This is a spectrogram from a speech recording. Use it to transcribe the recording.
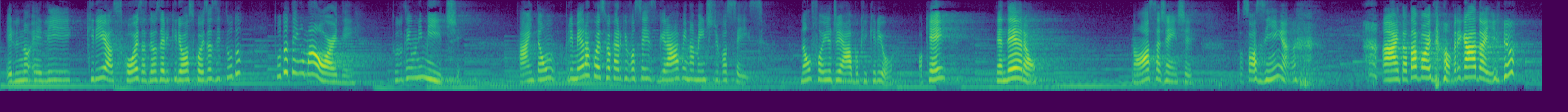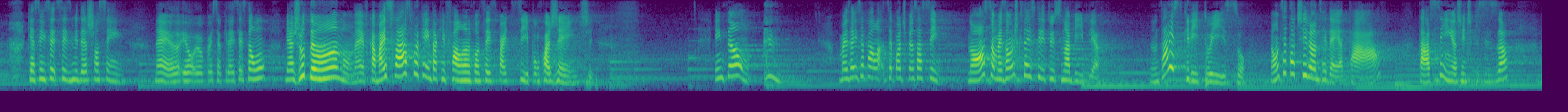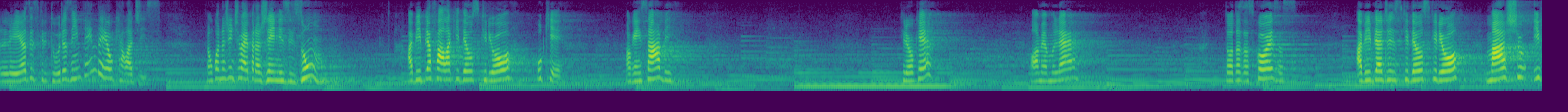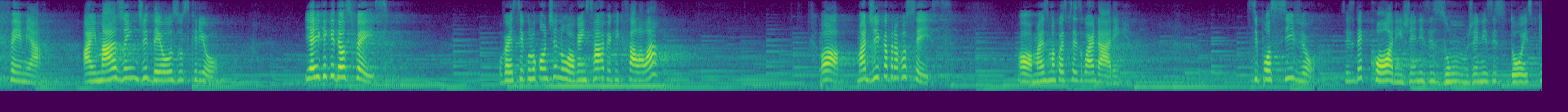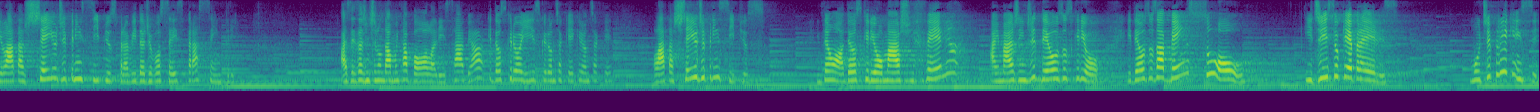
Ele, ele cria as coisas, Deus ele criou as coisas e tudo, tudo tem uma ordem, tudo tem um limite. Tá? Então, primeira coisa que eu quero que vocês gravem na mente de vocês: não foi o diabo que criou, ok? Entenderam? Nossa, gente, sou sozinha. Ah, então tá bom, então. Obrigada aí, viu? Que assim vocês me deixam assim, né? Eu, eu percebo que daí vocês estão me ajudando, né? Fica mais fácil para quem está aqui falando quando vocês participam com a gente. Então, mas aí você, fala, você pode pensar assim: nossa, mas onde que está escrito isso na Bíblia? Não está escrito isso. Onde você está tirando essa ideia? Tá, tá sim. A gente precisa ler as Escrituras e entender o que ela diz. Então, quando a gente vai para Gênesis 1, a Bíblia fala que Deus criou o quê? Alguém sabe? Criou o quê? Homem e mulher? Todas as coisas? A Bíblia diz que Deus criou macho e fêmea. A imagem de Deus os criou. E aí o que, que Deus fez? O versículo continua. Alguém sabe o que, que fala lá? Ó, uma dica para vocês. Ó, mais uma coisa para vocês guardarem. Se possível, vocês decorem Gênesis 1, Gênesis 2, porque lá está cheio de princípios para a vida de vocês para sempre. Às vezes a gente não dá muita bola ali, sabe? Ah, que Deus criou isso, criou não sei o quê, criou não sei o quê. Lá está cheio de princípios. Então, ó, Deus criou macho e fêmea, a imagem de Deus os criou. E Deus os abençoou. E disse o que para eles? Multipliquem-se.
